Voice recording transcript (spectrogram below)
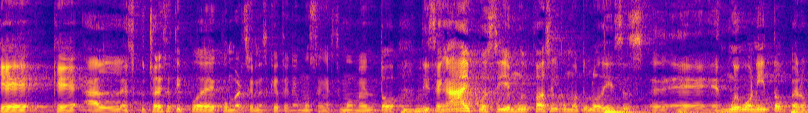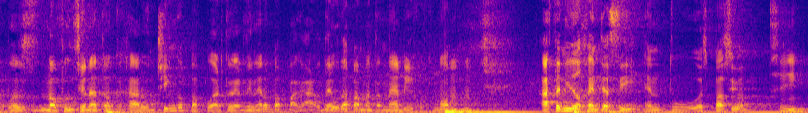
que, que al escuchar ese tipo de conversiones que tenemos en este momento, dicen, ay, pues sí, es muy fácil como tú lo dices, eh, eh, es muy bonito, pero pues no funciona, tengo que jalar un chingo para poder tener dinero, para pagar deudas, para mantener hijos, ¿no? ¿Has tenido gente así en tu espacio? Sí.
